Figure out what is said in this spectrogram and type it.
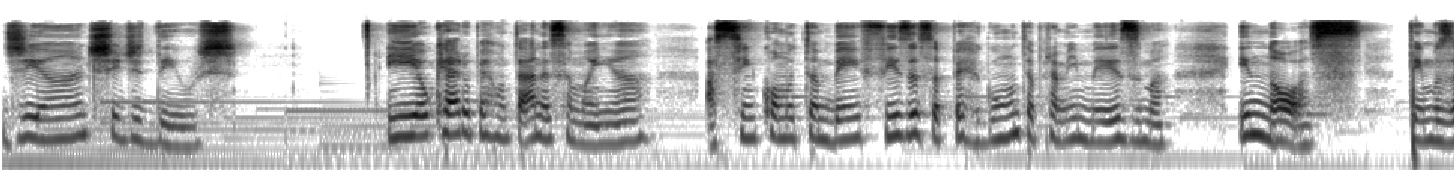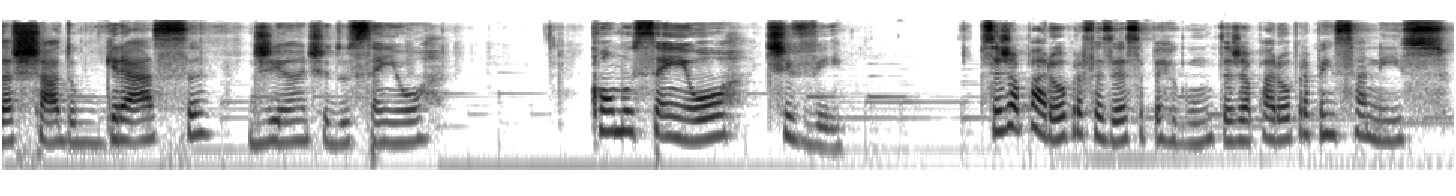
diante de Deus. E eu quero perguntar nessa manhã, assim como também fiz essa pergunta para mim mesma, e nós temos achado graça diante do Senhor? Como o Senhor te vê? Você já parou para fazer essa pergunta? Já parou para pensar nisso?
